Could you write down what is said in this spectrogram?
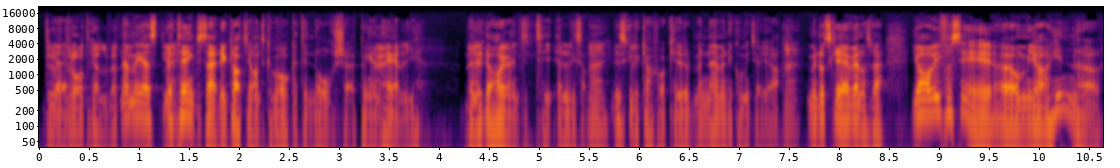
Dra, dra åt helvete. Nej men jag, jag tänkte så här, det är klart jag inte kommer åka till Norrköping en helg. Nej. Eller det har jag inte tid, eller liksom, Nej. det skulle kanske vara kul, men nej men det kommer inte jag göra. Nej. Men då skrev jag något sådär, ja vi får se eh, om jag hinner.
